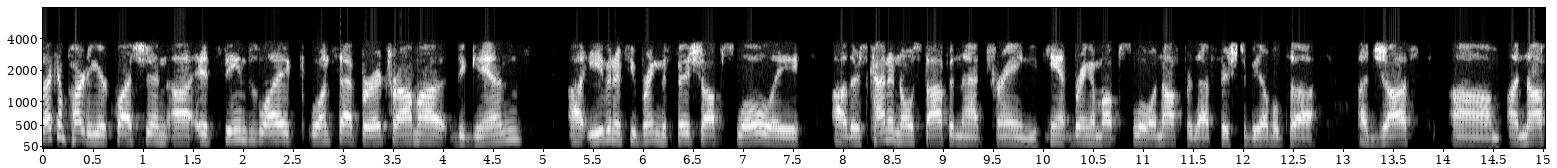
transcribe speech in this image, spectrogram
second part of your question, uh, it seems like once that barotrauma begins, uh, even if you bring the fish up slowly, uh, there's kind of no stopping that train. You can't bring them up slow enough for that fish to be able to adjust um, enough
